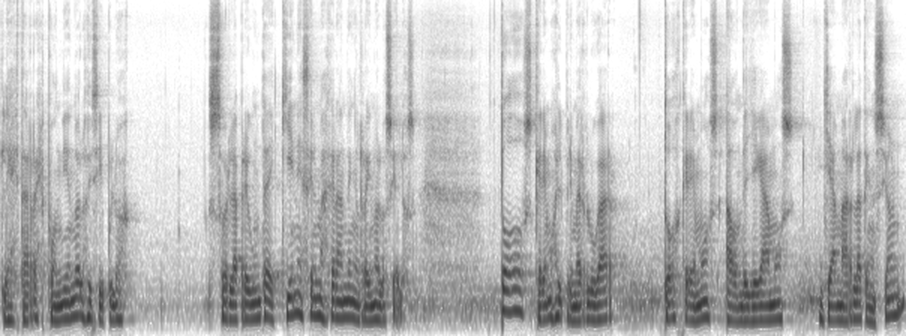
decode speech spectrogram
les está respondiendo a los discípulos sobre la pregunta de quién es el más grande en el reino de los cielos. Todos queremos el primer lugar, todos queremos a donde llegamos llamar la atención.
